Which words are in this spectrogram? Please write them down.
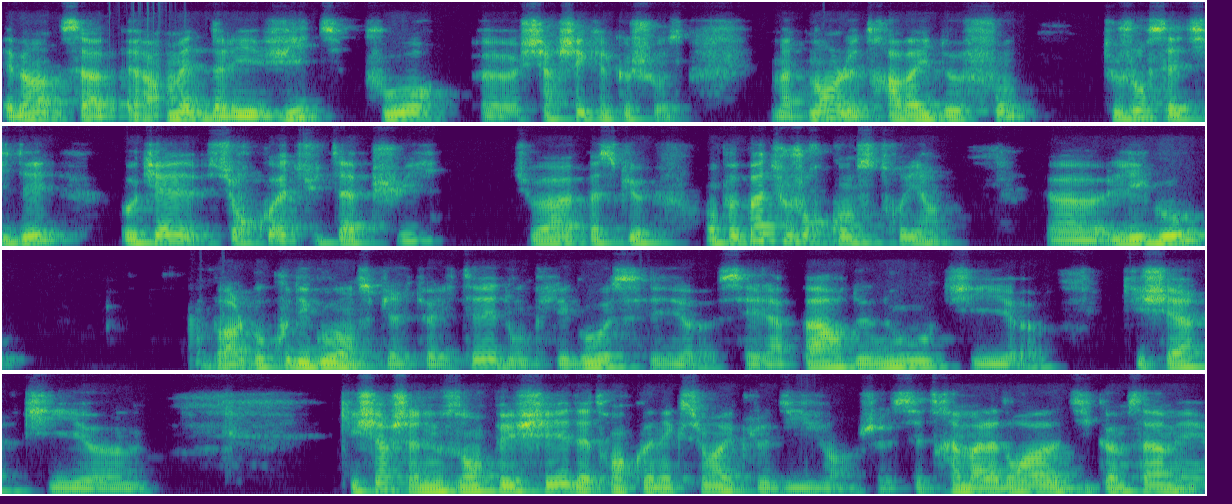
eh ben, ça va permettre d'aller vite pour euh, chercher quelque chose. Maintenant, le travail de fond, toujours cette idée, OK, sur quoi tu t'appuies, tu vois, parce que on peut pas toujours construire. Euh, L'ego, on parle beaucoup d'ego en spiritualité, donc l'ego, c'est euh, la part de nous qui, euh, euh, qui cherche à nous empêcher d'être en connexion avec le divin. C'est très maladroit dit comme ça, mais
